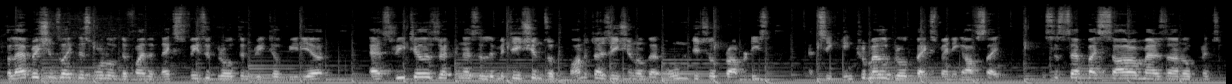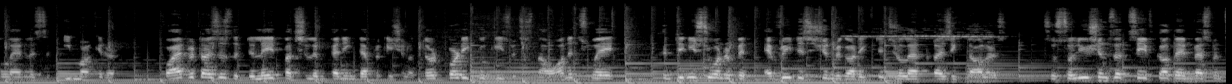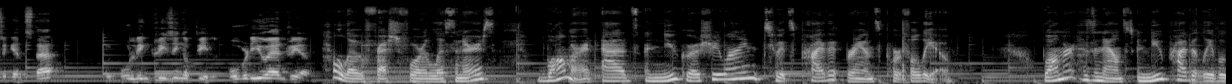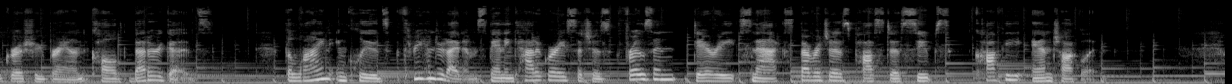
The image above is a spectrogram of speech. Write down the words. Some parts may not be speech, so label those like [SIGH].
Collaborations like this one will define the next phase of growth in retail media as retailers recognize the limitations of monetization on their own digital properties and seek incremental growth by expanding offsite. This is said by Sara Marzano, principal analyst at eMarketer. For advertisers, the delayed but still impending deprecation of third party cookies, which is now on its way, continues to underpin every decision regarding digital advertising dollars. So, solutions that safeguard their investments against that will hold increasing appeal. Over to you, Andrea. Hello, Fresh 4 listeners. Walmart adds a new grocery line to its private brands portfolio. Walmart has announced a new private label grocery brand called Better Goods. The line includes 300 items spanning categories such as frozen, dairy, snacks, beverages, pasta, soups, coffee, and chocolate.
